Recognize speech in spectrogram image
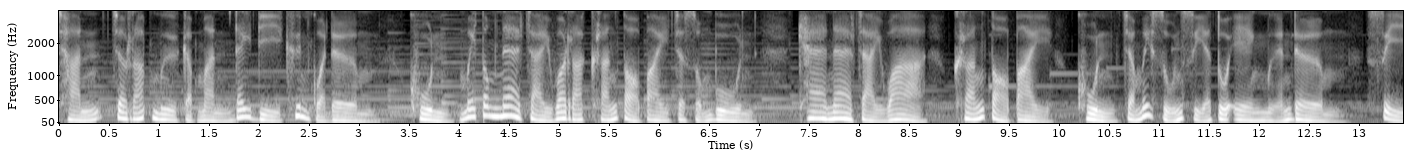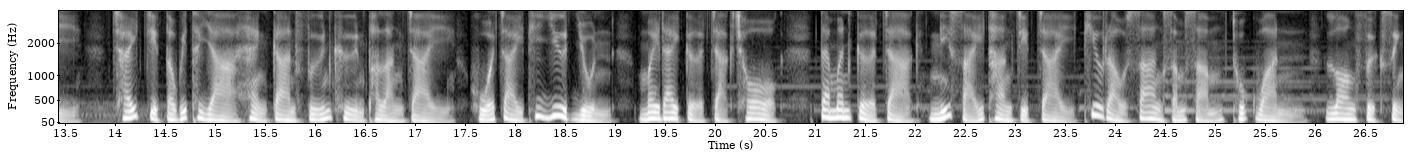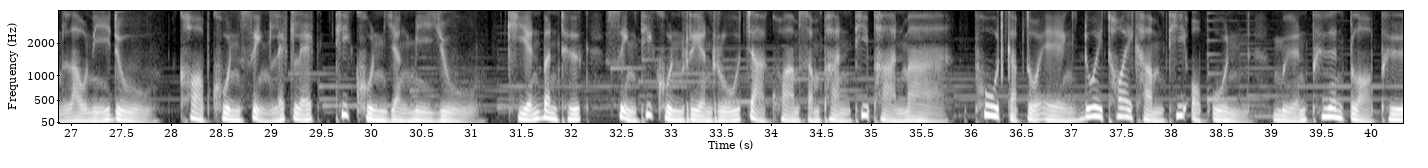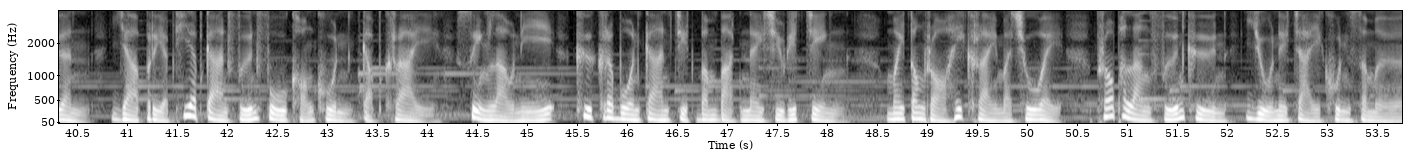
ฉันจะรับมือกับมันได้ดีขึ้นกว่าเดิม คุณไม่ต้องแน่ใจว่ารักครั้งต่อไปจะสมบูรณ์ แค่แน่ใจว่า ครั้งต่อไป คุณจะไม่สูญเสียตัวเองเหมือนเดิม 4. ใช้จิตวิทยาแห่งการฟื้นคืนพลังใจ หัวใจที่ยืดหยุ่นไม่ได้เกิดจากโชค แต่มันเกิดจากนิสัยทางจิตใจที่เราสร้างซ้ำๆทุกวัน ลองฝึกสิ่งเหล่านี้ดู ขอบคุณสิ่งเล็กๆ ที่คุณยังมีอยู่ เขียนบันทึกสิ่งที่คุณเรียนรู้จากความสัมพันธ์ที่ผ่านมา พูดกับตัวเองด้วยถ้อยคำที่อบอุ่น เหมือนเพื่อนปลอบเพื่อน อย่าเปรียบเทียบการฟื้นฟูของคุณกับใคร สิ่งเหล่านี้คือกระบวนการจิตบำบัดในชีวิตจริง ไม่ต้องรอให้ใครมาช่วย เพราะพลังฟื้นคืนอยู่ในใจคุณเสมอ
